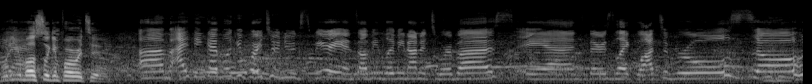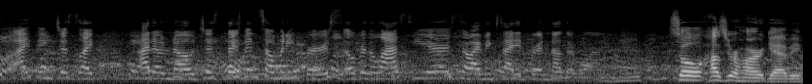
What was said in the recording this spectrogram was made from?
What are you most looking forward to? Um, I think I'm looking forward to a new experience. I'll be living on a tour bus, and there's like lots of rules. So I think just like I don't know, just there's been so many firsts over the last year, so I'm excited for another one. So, how's your heart, Gabby?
